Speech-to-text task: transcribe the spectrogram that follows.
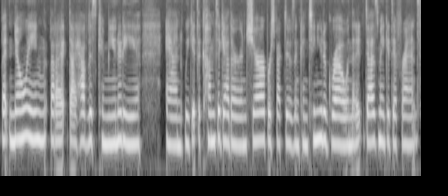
But knowing that I, that I have this community and we get to come together and share our perspectives and continue to grow and that it does make a difference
